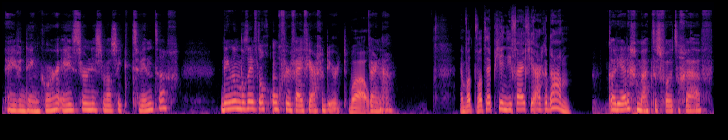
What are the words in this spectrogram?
Even denken hoor. Eetstoornis was ik 20. Ik denk dat dat heeft nog ongeveer vijf jaar geduurd. Wauw. Daarna. En wat, wat heb je in die vijf jaar gedaan? Carrière gemaakt als fotograaf.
